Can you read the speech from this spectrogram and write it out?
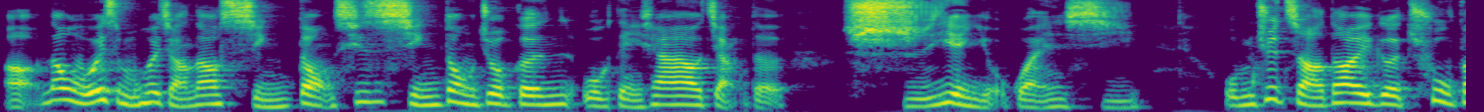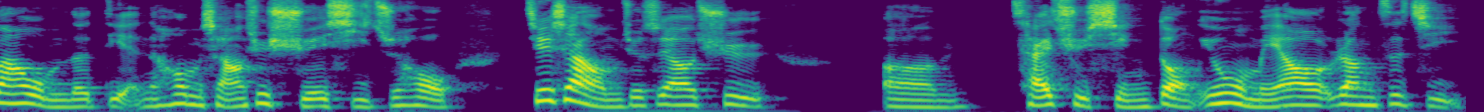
啊、那我为什么会讲到行动？其实行动就跟我等一下要讲的实验有关系。我们去找到一个触发我们的点，然后我们想要去学习之后，接下来我们就是要去、呃、采取行动，因为我们要让自己。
